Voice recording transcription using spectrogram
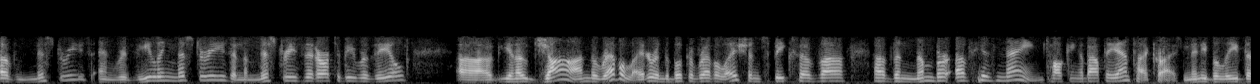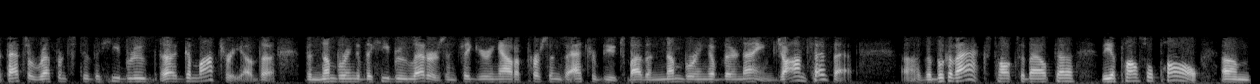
of mysteries and revealing mysteries and the mysteries that are to be revealed? Uh, you know, John, the Revelator in the book of Revelation, speaks of, uh, of the number of his name, talking about the Antichrist. Many believe that that's a reference to the Hebrew uh, gematria, the, the numbering of the Hebrew letters and figuring out a person's attributes by the numbering of their name. John says that. Uh, the book of Acts talks about uh, the apostle Paul um,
